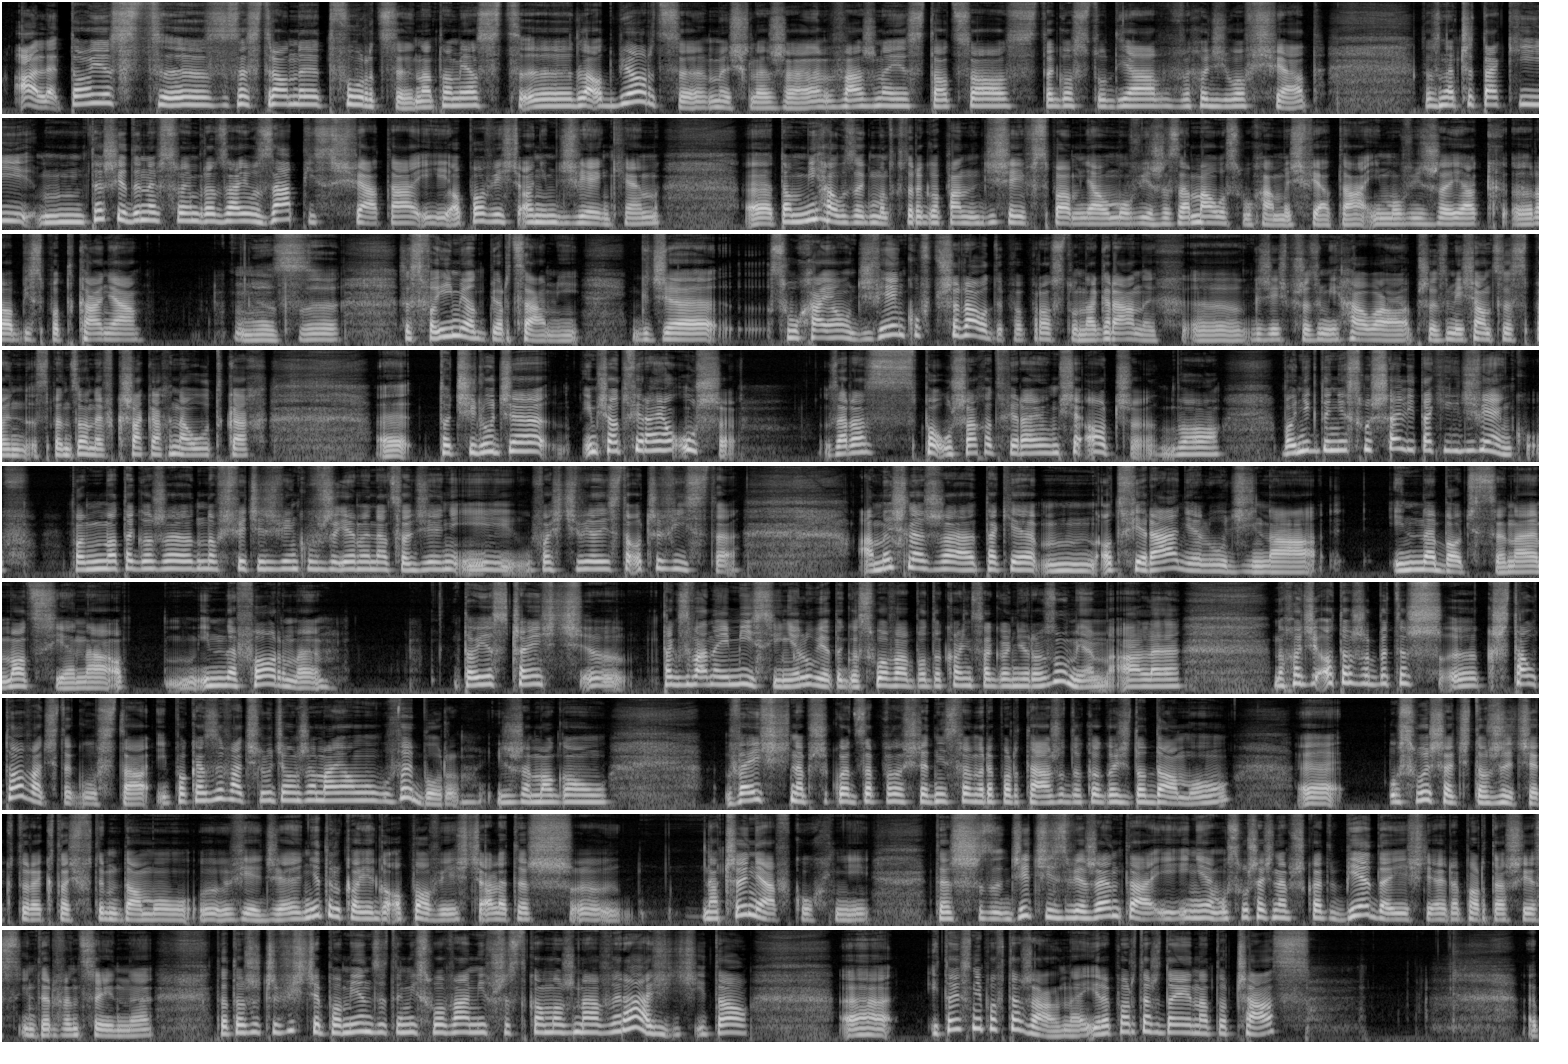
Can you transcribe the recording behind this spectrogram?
Ale to jest e, ze strony twórcy. Natomiast e, dla odbiorcy myślę, że ważne jest to, co z tego studia wychodziło w świat. To znaczy taki mm, też jedyny w swoim rodzaju zapis świata i opowieść o nim dźwiękiem. E, to Michał Zygmunt, którego pan dzisiaj wspomniał, mówi, że za mało słuchamy świata i mówi, że jak robi spotkania z, ze swoimi odbiorcami, gdzie słuchają dźwięków przyrody po prostu nagranych y, gdzieś przez Michała, przez miesiące spędzone w krzakach na łódkach, y, to ci ludzie, im się otwierają uszy. Zaraz po uszach otwierają im się oczy, bo, bo nigdy nie słyszeli takich dźwięków. Pomimo tego, że no, w świecie dźwięków żyjemy na co dzień i właściwie jest to oczywiste. A myślę, że takie mm, otwieranie ludzi na inne bodźce, na emocje, na inne formy, to jest część y, tak zwanej misji. Nie lubię tego słowa, bo do końca go nie rozumiem, ale no chodzi o to, żeby też y, kształtować te gusta i pokazywać ludziom, że mają wybór i że mogą wejść na przykład za pośrednictwem reportażu do kogoś do domu y, usłyszeć to życie, które ktoś w tym domu y, wiedzie, nie tylko jego opowieść, ale też y, naczynia w kuchni, też dzieci, zwierzęta i, i, nie wiem, usłyszeć na przykład biedę, jeśli reportaż jest interwencyjny, to to rzeczywiście pomiędzy tymi słowami wszystko można wyrazić i to, e, i to jest niepowtarzalne. I reportaż daje na to czas,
